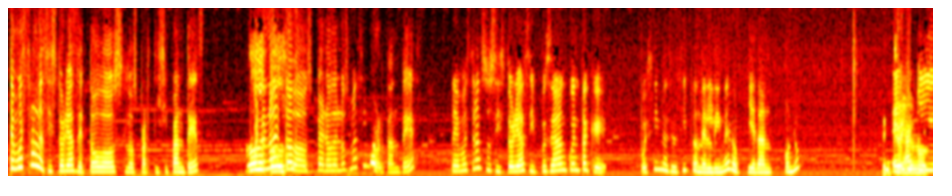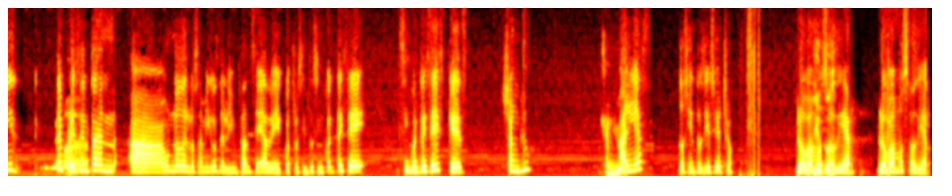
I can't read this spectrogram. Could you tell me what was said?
te muestran las historias de todos los participantes. Bueno, no de todos, pero de los más importantes. Te muestran sus historias y pues se dan cuenta que pues sí necesitan el dinero, quieran o no. Eh, aquí te presentan a uno de los amigos de la infancia de 456, 56, que es Shangyu, alias 218. Lo vamos a odiar, lo vamos a odiar.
